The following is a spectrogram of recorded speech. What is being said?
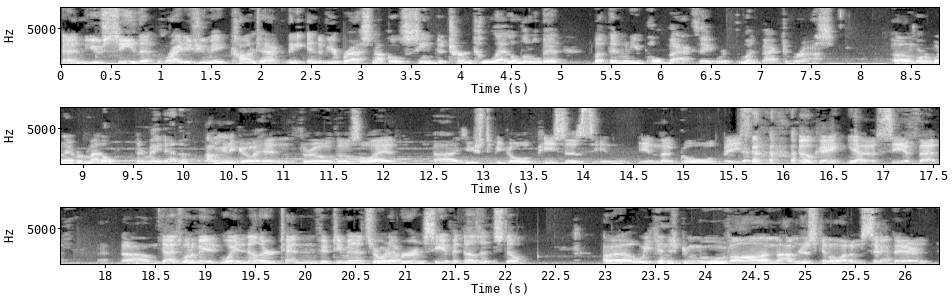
And you see that right as you made contact, the end of your brass knuckles seemed to turn to lead a little bit, but then when you pulled back, they were, went back to brass, Um, or whatever metal they're made out of. I'm gonna go ahead and throw those lead uh, used to be gold pieces in in the gold basin Okay, yeah. to see if that. Um, guys want to wait another 10 15 minutes or whatever and see if it does it still uh, we can move on. I'm just gonna let him sit Okay. there and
